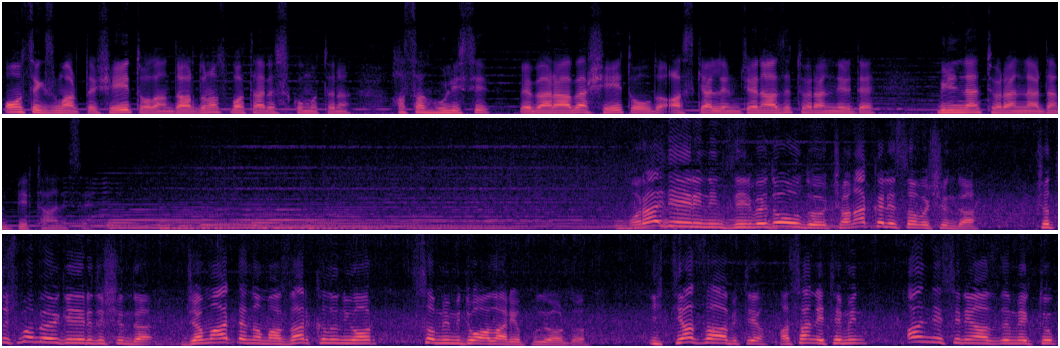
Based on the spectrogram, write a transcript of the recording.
18 Mart'ta şehit olan Dardanos Bataryası Komutanı Hasan Hulusi ve beraber şehit olduğu askerlerin cenaze törenleri de bilinen törenlerden bir tanesi. Moral değerinin zirvede olduğu Çanakkale Savaşı'nda çatışma bölgeleri dışında cemaatle namazlar kılınıyor, samimi dualar yapılıyordu. İhtiyat zabiti Hasan Ethem'in annesine yazdığı mektup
